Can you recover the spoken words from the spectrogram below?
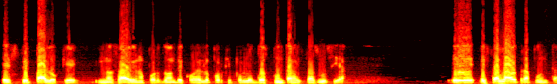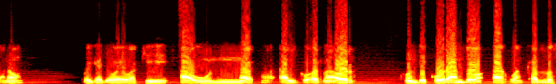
este palo que no sabe uno por dónde cogerlo porque por las dos puntas está sucia? Eh, esta es la otra punta, ¿no? Oiga, yo veo aquí a un al gobernador condecorando a Juan Carlos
